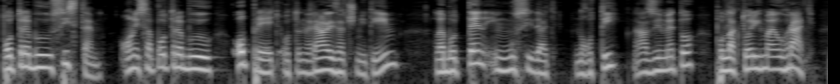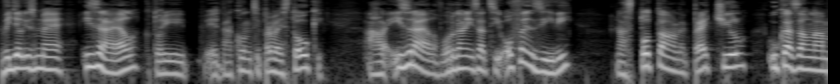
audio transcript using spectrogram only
potrebujú systém. Oni sa potrebujú oprieť o ten realizačný tím, lebo ten im musí dať noty, nazvime to, podľa ktorých majú hrať. Videli sme Izrael, ktorý je na konci prvej stovky, ale Izrael v organizácii ofenzívy nás totálne prečil, ukázal nám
